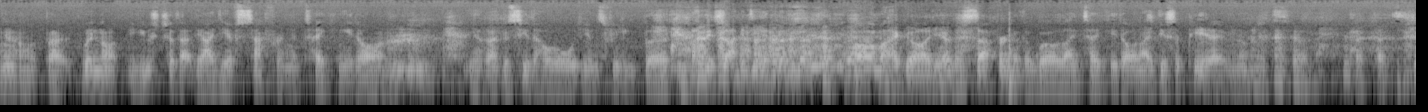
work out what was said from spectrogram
You know, but we're not used to that, the idea of suffering and taking it on. yeah, but I could see the whole audience feeling burdened by this idea. oh my God, you know, the suffering of the world, I take it on, I disappear, you know. Uh, that, that's,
